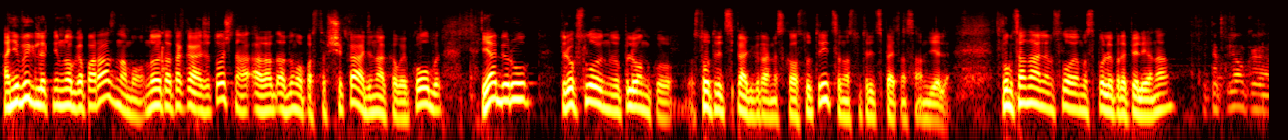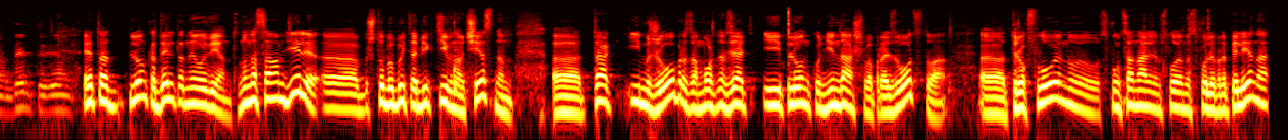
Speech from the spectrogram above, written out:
Они выглядят немного по-разному, но это такая же точно, от одного поставщика, одинаковые колбы. Я беру трехслойную пленку, 135 грамм, я сказал 130, она 135 на самом деле, с функциональным слоем из полипропилена. Это пленка Дельта Вент. Это пленка Delta Neovent. Но на самом деле, э, чтобы быть объективным, честным, э, так им же образом можно взять и пленку не нашего производства, э, трехслойную, с функциональным слоем из полипропилена.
